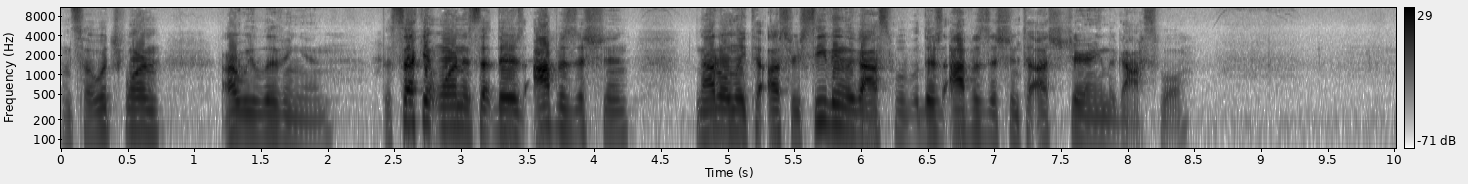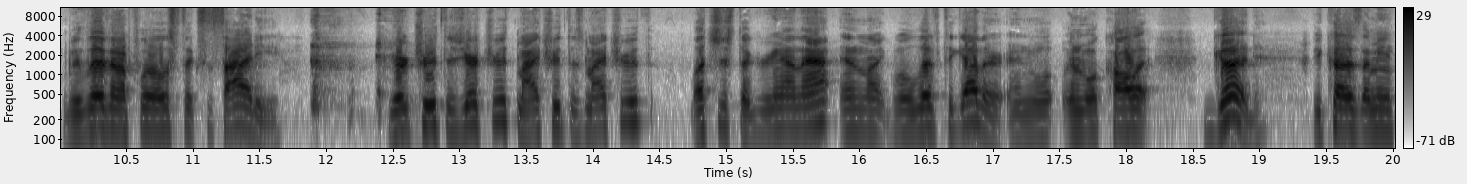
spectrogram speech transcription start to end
And so, which one are we living in? The second one is that there's opposition not only to us receiving the gospel, but there's opposition to us sharing the gospel. We live in a pluralistic society. Your truth is your truth, my truth is my truth. Let's just agree on that and like we'll live together and we'll and we'll call it good. Because I mean,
